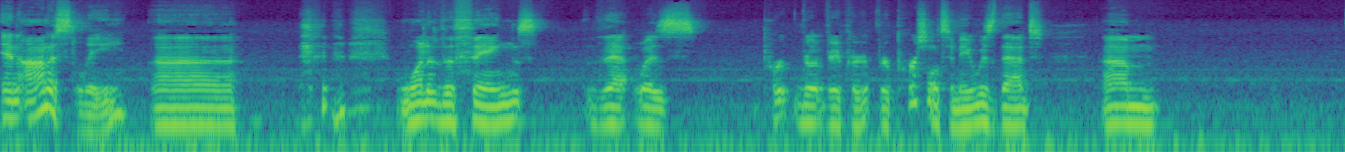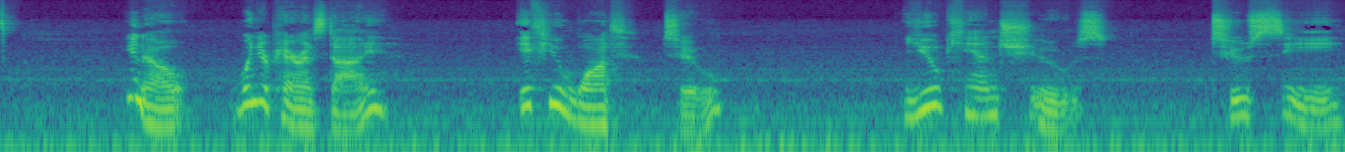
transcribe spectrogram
and honestly. Uh, one of the things that was per, very, very, personal to me was that, um, you know, when your parents die, if you want to, you can choose to see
